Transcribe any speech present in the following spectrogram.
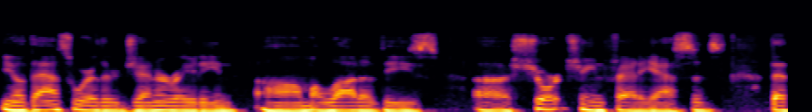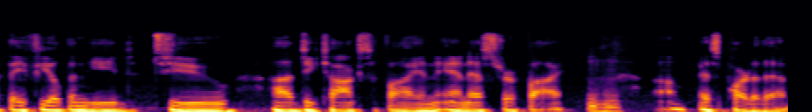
you know that's where they're generating um, a lot of these uh, short chain fatty acids that they feel the need to uh, detoxify and, and esterify um, as part of that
